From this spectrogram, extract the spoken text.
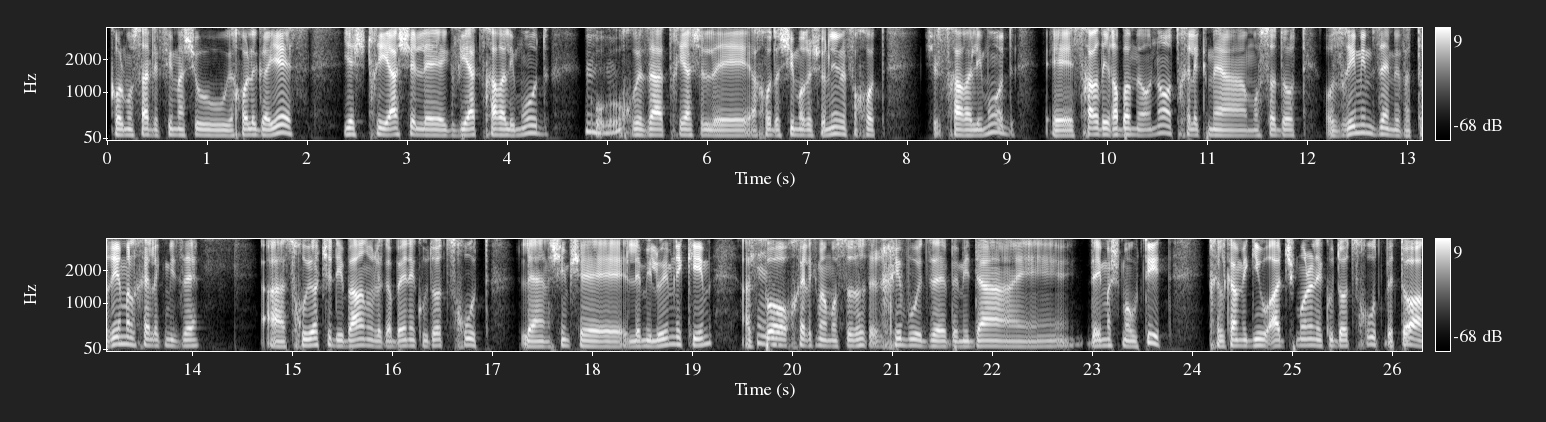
כל מוסד לפי מה שהוא יכול לגייס. יש דחייה של אה, גביית שכר הלימוד, מהמם. הוכרזה דחייה של אה, החודשים הראשונים לפחות של שכר הלימוד. אה, שכר דירה במעונות, חלק מהמוסדות עוזרים עם זה, מוותרים על חלק מזה. הזכויות שדיברנו לגבי נקודות זכות לאנשים שלמילואימניקים, אז כן. פה חלק מהמוסדות הרחיבו את זה במידה אה, די משמעותית. חלקם הגיעו עד שמונה נקודות זכות בתואר.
